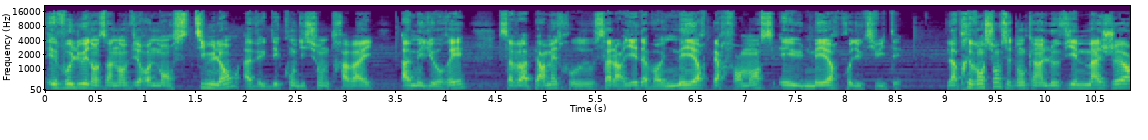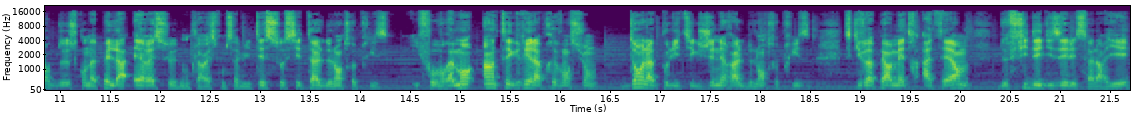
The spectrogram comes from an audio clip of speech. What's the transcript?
Évoluer dans un environnement stimulant, avec des conditions de travail améliorées, ça va permettre aux salariés d'avoir une meilleure performance et une meilleure productivité. La prévention, c'est donc un levier majeur de ce qu'on appelle la RSE, donc la responsabilité sociétale de l'entreprise. Il faut vraiment intégrer la prévention dans la politique générale de l'entreprise, ce qui va permettre à terme de fidéliser les salariés,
